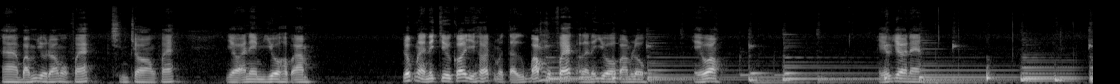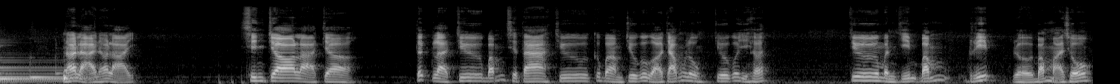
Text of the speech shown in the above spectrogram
À, bấm vô đó một phát xin cho một phát. Giờ anh em vô hợp âm. Lúc này nó chưa có gì hết mà tự bấm một phát là nó vô hợp âm luôn. Hiểu không? Hiểu chưa anh em? Nói lại nói lại xin cho là chờ. Tức là chưa bấm star chưa cứ bầm chưa có gõ trống luôn chưa có gì hết. Chưa mình chỉ bấm rip rồi bấm mã số.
